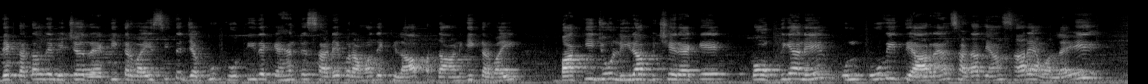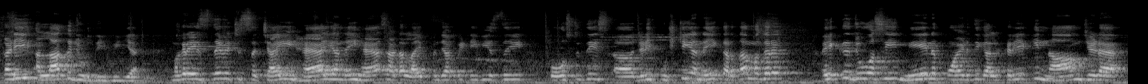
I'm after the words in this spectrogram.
ਦੇ ਕਤਲ ਦੇ ਵਿੱਚ ਰੈਕੀ ਕਰਵਾਈ ਸੀ ਤੇ ਜੱਗੂ ਖੋਤੀ ਦੇ ਕਹਿਣ ਤੇ ਸਾਡੇ ਭਰਾਵਾਂ ਦੇ ਖਿਲਾਫ ਪ੍ਰਧਾਨਗੀ ਕਰਵਾਈ। ਬਾਕੀ ਜੋ ਲੀਰਾਂ ਪਿੱਛੇ ਰਹਿ ਕੇ ਭੌਂਕਦੀਆਂ ਨੇ, ਉਨ- ਉਹ ਵੀ ਤਿਆਰ ਰਹਿਣ, ਸਾਡਾ ਧਿਆਨ ਸਾਰਿਆਂ ਵੱਲ ਹੈ। ਇਹ ਕੜੀ ਅਲੱਗ ਜੁੜਦੀ ਪਈ ਹੈ। ਮਗਰ ਇਸ ਦੇ ਵਿੱਚ ਸਚਾਈ ਹੈ ਜਾਂ ਨਹੀਂ ਹੈ, ਸਾਡਾ ਲਾਈਵ ਪੰਜਾਬੀ ਟੀਵੀ ਇਸ ਦੀ ਪੋਸਟ ਦੀ ਜਿਹੜੀ ਪੁਸ਼ਟੀ ਹੈ, ਨਹੀਂ ਕਰਦਾ। ਮਗਰ ਇੱਕ ਜੋ ਅਸੀਂ ਮੇਨ ਪੁਆਇੰਟ ਦੀ ਗੱਲ ਕਰੀਏ ਕਿ ਨਾਮ ਜਿਹੜਾ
